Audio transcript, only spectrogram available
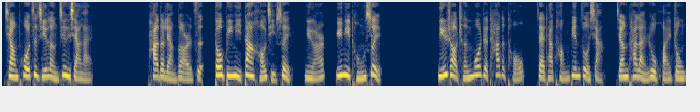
强迫自己冷静下来。他的两个儿子都比你大好几岁，女儿与你同岁。宁少臣摸着他的头，在他旁边坐下，将他揽入怀中，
